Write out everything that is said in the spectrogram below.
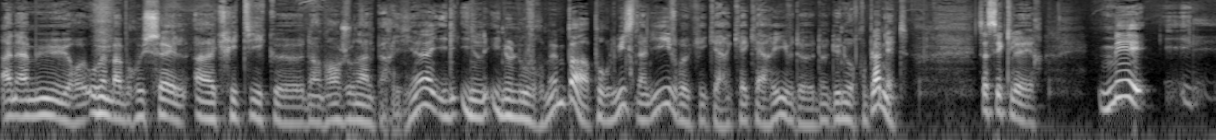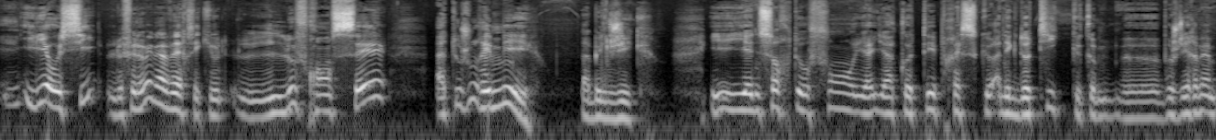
à Namur ou même à Bruxelles à un critique euh, d'un grand journal parisien, il, ne l'ouvre même pas. Pour lui, c'est un livre qui, arrive d'une autre planète. Ça, c'est clair. Mais il y a aussi le phénomène inverse, c'est que le français a toujours aimé la Belgique il y a une sorte, au fond, il y a, un côté presque anecdotique, comme euh, je dirais même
